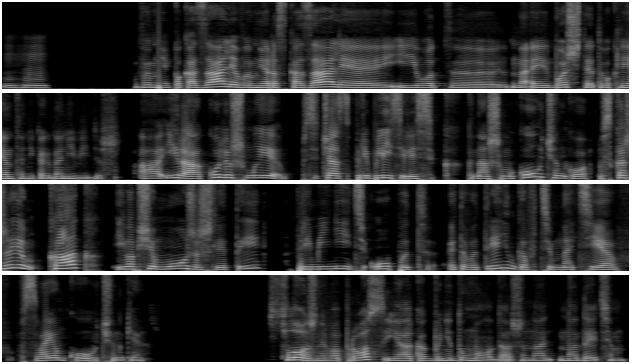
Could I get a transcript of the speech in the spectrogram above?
Угу вы мне показали, вы мне рассказали, и вот э, и больше ты этого клиента никогда не видишь. А, Ира, а коль уж мы сейчас приблизились к, к нашему коучингу, скажи, как и вообще можешь ли ты применить опыт этого тренинга в темноте в своем коучинге? Сложный вопрос. Я как бы не думала даже над, над этим.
